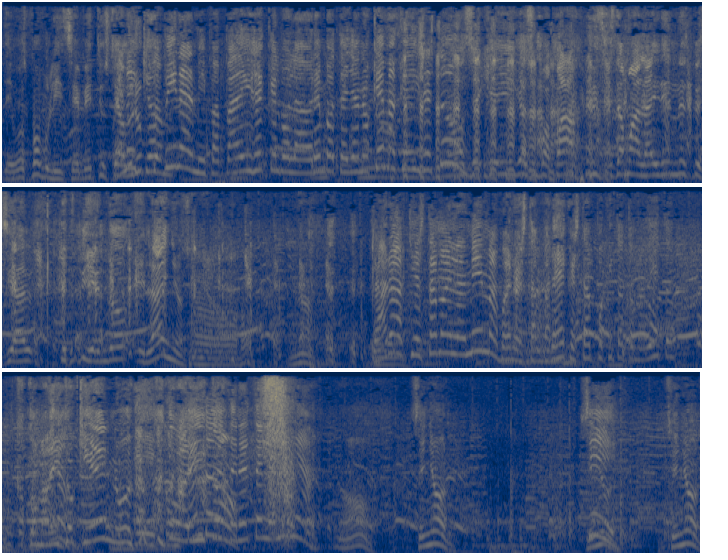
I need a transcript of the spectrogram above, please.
de Voz Populi. Se mete usted Bueno, ¿y qué opinas? Mi papá dice que el volador en botella no quema. ¿Qué dices tú? No sé qué diga su papá. Es que estamos al aire en un especial despidiendo el año, señor. No. Claro, aquí estamos en las mismas. Bueno, esta parece que está un poquito tomadito. ¿Tomadito quién? No, eh, tomadito. de tenerte en la No, señor. Sí. Señor.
